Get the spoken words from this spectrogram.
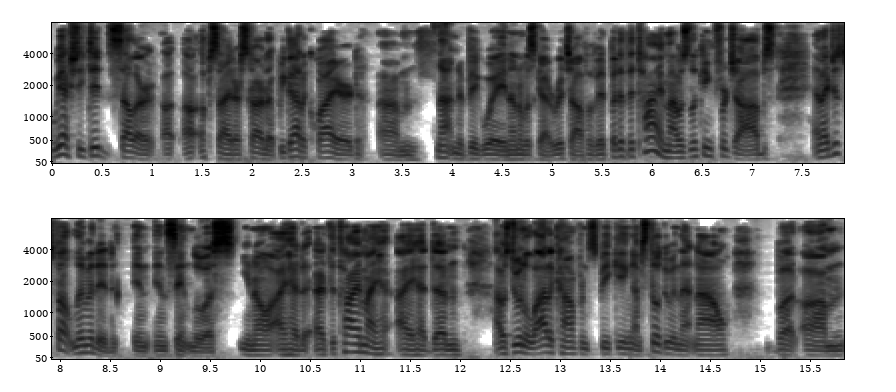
we actually did sell our uh, uh, upside our startup. We got acquired, um, not in a big way. None of us got rich off of it. But at the time, I was looking for jobs, and I just felt limited in, in St. Louis. You know, I had at the time I I had done I was doing a lot of conference speaking. I'm still doing that now, but um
